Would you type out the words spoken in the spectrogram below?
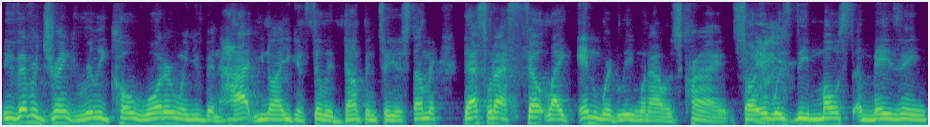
you've ever drank really cold water when you've been hot, you know how you can feel it dump into your stomach. That's what I felt like inwardly when I was crying. So it was the most amazing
